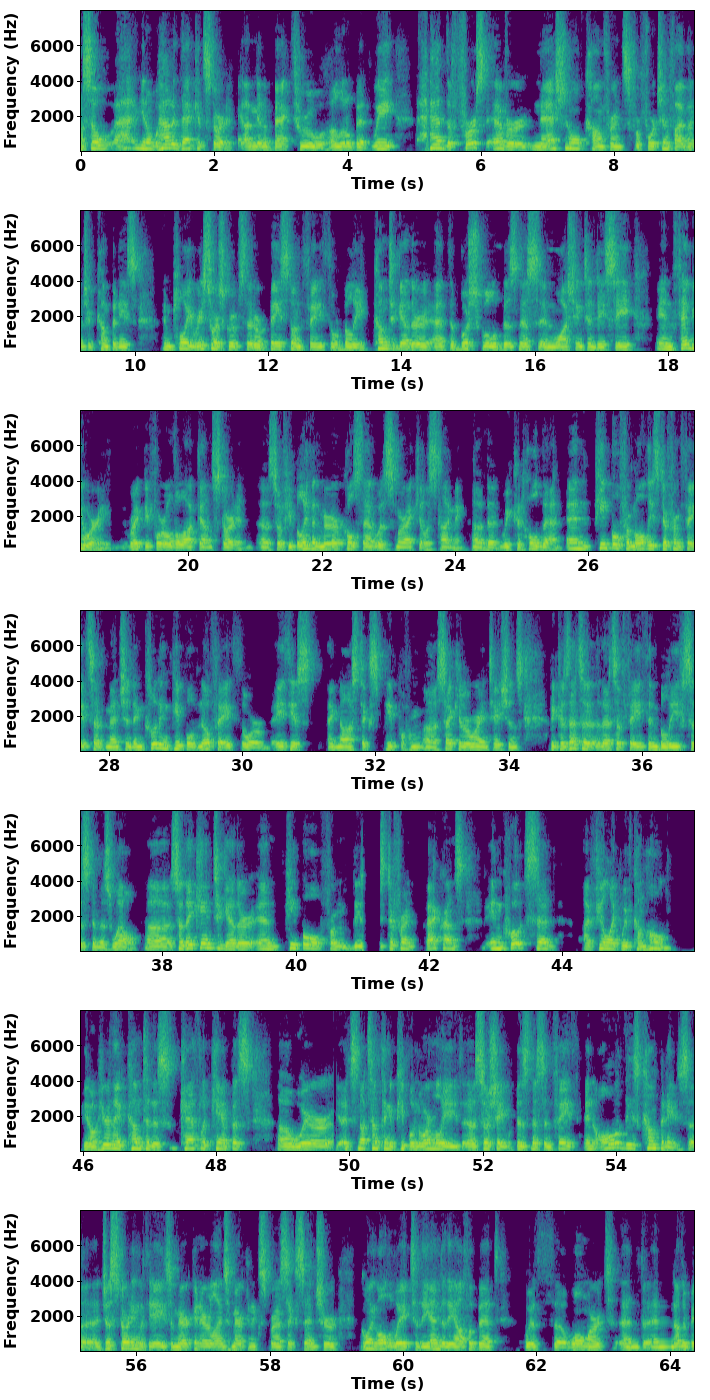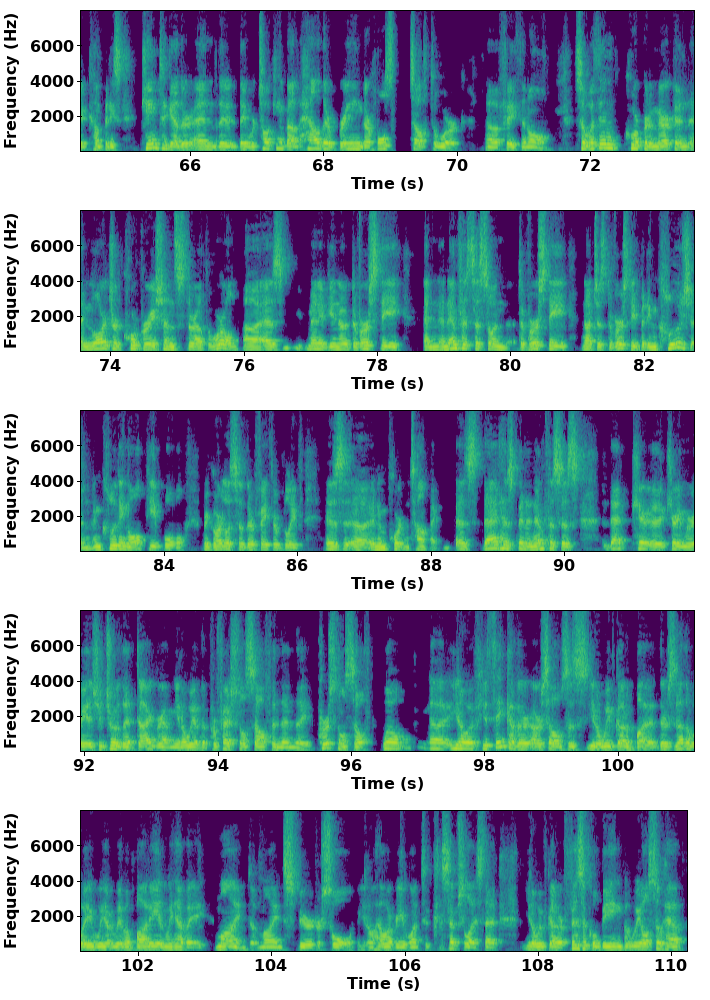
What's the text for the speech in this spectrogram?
So, you know, how did that get started? I'm going to back through a little bit. We had the first ever national conference for Fortune 500 companies, employee resource groups that are based on faith or belief, come together at the Busch School of Business in Washington, D.C. in February, right before all the lockdowns started. Uh, so if you believe in miracles, that was miraculous timing uh, that we could hold that. And people from all these different faiths I've mentioned, including people of no faith or atheists, agnostics, people from uh, secular orientations, because that's a that's a faith and belief system as well. Uh, so they came together, and people from these different backgrounds, in quotes, said, "I feel like we've come home." You know, here they've come to this Catholic campus. Uh, where it's not something that people normally associate with business and faith. And all of these companies, uh, just starting with the A's, American Airlines, American Express, Accenture, going all the way to the end of the alphabet with uh, Walmart and, and other big companies came together and they, they were talking about how they're bringing their whole self to work, uh, faith and all. So within corporate America and, and larger corporations throughout the world, uh, as many of you know, diversity and an emphasis on diversity, not just diversity, but inclusion, including all people, regardless of their faith or belief, is uh, an important topic. As that has been an emphasis, that uh, Carrie Marie, as you drew that diagram, you know, we have the professional self and then the personal self. Well, uh, you know, if you think of ourselves as, you know, we've got a body, there's another way we have, we have a body and we have a mind, a mind, spirit, or soul, you know, however you want to conceptualize that. You know, we've got our physical being, but we also have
